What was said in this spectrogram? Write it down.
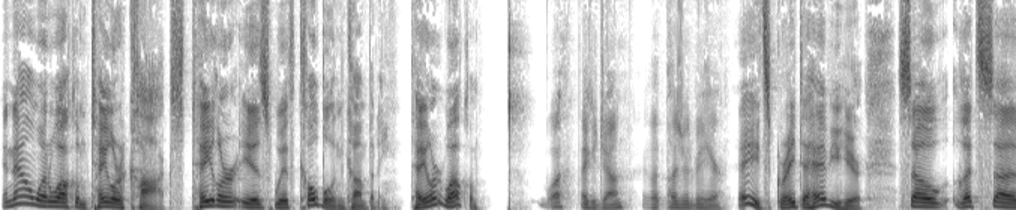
And now I want to welcome Taylor Cox. Taylor is with Koelbel and Company. Taylor, welcome. Well, thank you, John. Pleasure to be here. Hey, it's great to have you here. So let's uh,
